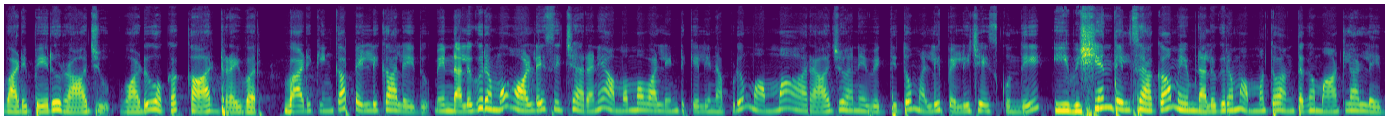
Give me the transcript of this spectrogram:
వాడి పేరు రాజు. వాడు ఒక కార్ డ్రైవర్. వాడికి ఇంకా పెళ్ళి కాలేదు. మేము నలుగురము హాలిడేస్ ఇచ్చారని అమ్మమ్మ వాళ్ళ ఇంటికి వెళ్ళినప్పుడు మా అమ్మ ఆ రాజు అనే వ్యక్తితో మళ్ళీ పెళ్ళి చేసుకుంది. ఈ విషయం తెలిసాక మేము నలుగురం అమ్మతో అంతగా మాట్లాడలేదు.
